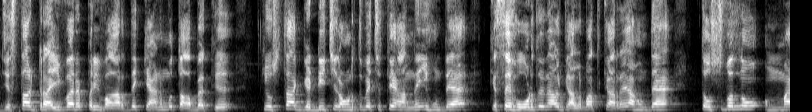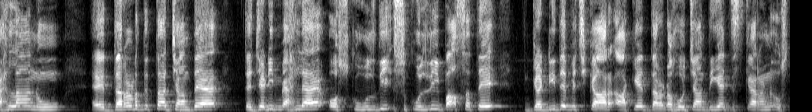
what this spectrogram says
ਜਿਸ ਦਾ ਡਰਾਈਵਰ ਪਰਿਵਾਰ ਦੇ ਕਹਿਣ ਮੁਤਾਬਕ ਕਿ ਉਸ ਦਾ ਗੱਡੀ ਚਲਾਉਣ ਦੇ ਵਿੱਚ ਧਿਆਨ ਨਹੀਂ ਹੁੰਦਾ, ਕਿਸੇ ਹੋਰ ਦੇ ਨਾਲ ਗੱਲਬਾਤ ਕਰ ਰਿਹਾ ਹੁੰਦਾ ਤਾਂ ਉਸ ਵੱਲੋਂ ਮਹਿਲਾ ਨੂੰ ਦਰੜ ਦਿੱਤਾ ਜਾਂਦਾ ਹੈ ਤੇ ਜਿਹੜੀ ਮਹਿਲਾ ਹੈ, ਉਹ ਸਕੂਲ ਦੀ ਸਕੂਲੀ ਬੱਸ ਅਤੇ ਗੱਡੀ ਦੇ ਵਿਚਕਾਰ ਆ ਕੇ ਦਰੜ ਹੋ ਜਾਂਦੀ ਹੈ, ਜਿਸ ਕਾਰਨ ਉਸ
